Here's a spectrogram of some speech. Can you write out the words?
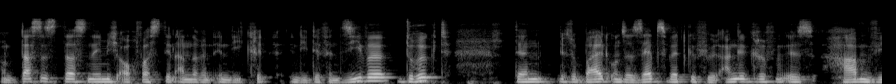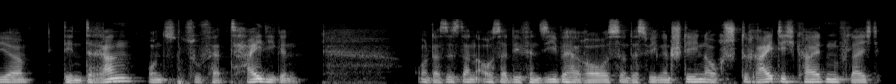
Und das ist das nämlich auch, was den anderen in die, in die Defensive drückt. Denn sobald unser Selbstwertgefühl angegriffen ist, haben wir den Drang, uns zu verteidigen. Und das ist dann aus der Defensive heraus. Und deswegen entstehen auch Streitigkeiten. Vielleicht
